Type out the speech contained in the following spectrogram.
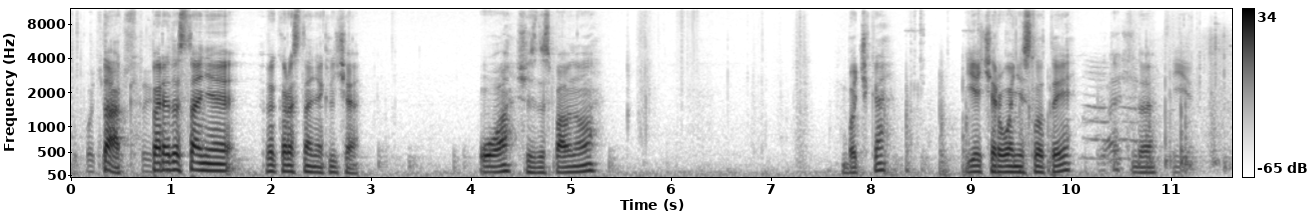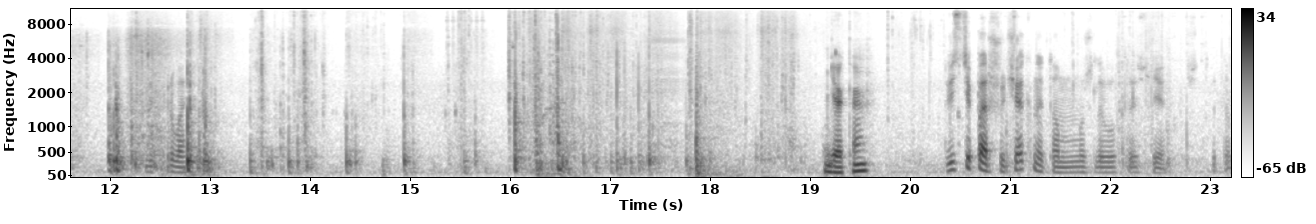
Бо потім Так, не встиг. передостаннє використання ключа. О, щось доспавнуло. Бочка. Є червоні слоти. Відкриваєш? Да, є. Відкривай. Дякую. 201 чекни, там можливо хтось є. Чи це там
